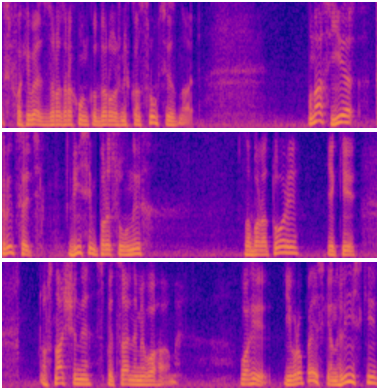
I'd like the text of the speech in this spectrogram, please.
фахівець з розрахунку дорожніх конструкцій знає. У нас є 38 пересувних лабораторій, які оснащені спеціальними вагами. Ваги європейські, англійські,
